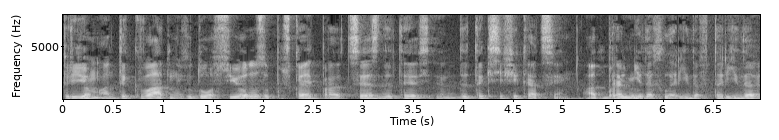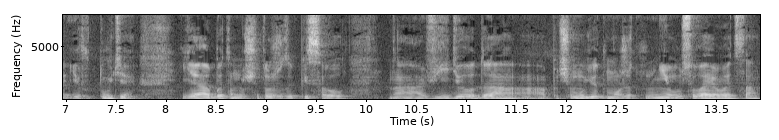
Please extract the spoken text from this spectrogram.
прием адекватных доз йода запускает процесс детоксификации от бромида, хлорида, фторида и ртути. Я об этом еще тоже записывал а, видео, да, а, почему йод может не усваиваться.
